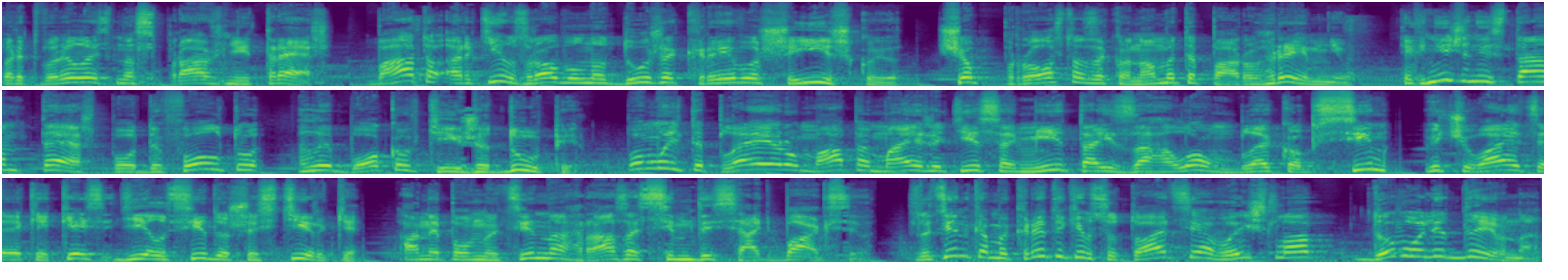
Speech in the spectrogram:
перетворилась на справжній треш. Багато артів зроблено дуже криво шиїшкою, щоб просто зекономити пару гривнів. Технічний стан теж по дефолту глибоко в тій же дупі. По мультиплеєру мапи майже ті самі, та й загалом Black Ops 7 відчувається як якесь DLC до шестірки, а не повноцінна гра за 70 баксів. З оцінками критиків ситуація вийшла доволі дивна.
